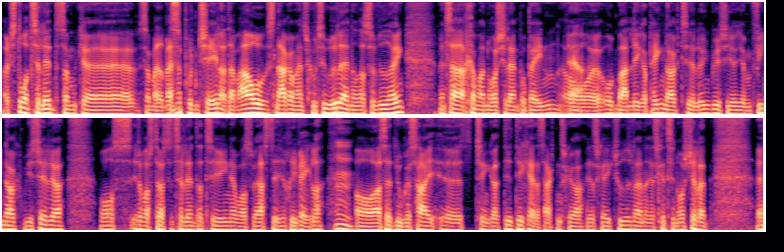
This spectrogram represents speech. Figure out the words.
Og et stort talent, som, kan, som havde masser af potentiale, og der var jo snak om, at han skulle til udlandet og så videre, ikke? Men så kommer Nordsjælland på banen, og Ja. øh, åbenbart lægger penge nok til, at Lyngby siger, jamen fint nok, vi sælger vores, et af vores største talenter til en af vores værste rivaler, Mm. og også at Lukas Hej øh, tænker, det, det kan jeg da sagtens gøre. Jeg skal ikke til udlandet, jeg skal til Nordsjælland. Øh,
